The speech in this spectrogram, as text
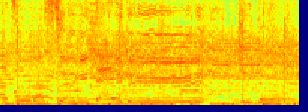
夏が過ぎていく。君と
